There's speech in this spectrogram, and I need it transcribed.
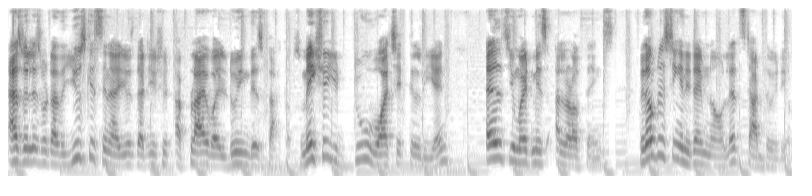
as well as what are the use case scenarios that you should apply while doing this backup. So make sure you do watch it till the end else you might miss a lot of things. Without wasting any time now, let's start the video.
